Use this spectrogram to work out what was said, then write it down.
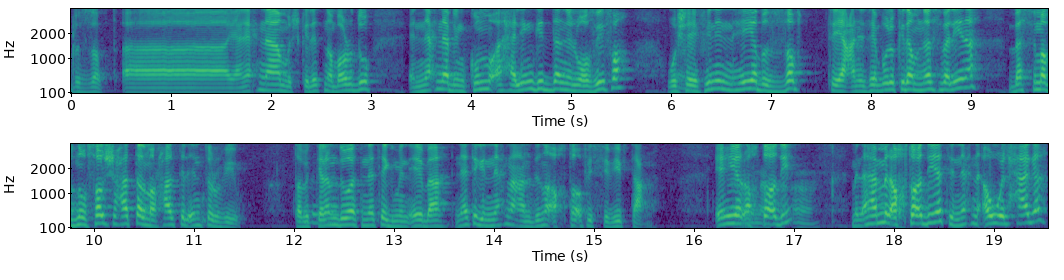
بالظبط. آه يعني إحنا مشكلتنا برضو إن إحنا بنكون مؤهلين جدا للوظيفة وشايفين إن هي بالظبط يعني زي ما بيقولوا كده مناسبة لينا بس ما بنوصلش حتى لمرحلة ال interview طب الكلام. دوت ناتج من إيه بقى؟ ناتج إن إحنا عندنا أخطاء في ال CV بتاعنا. إيه هي الأخطاء دي؟ آه. من أهم الأخطاء ديت إن إحنا أول حاجة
